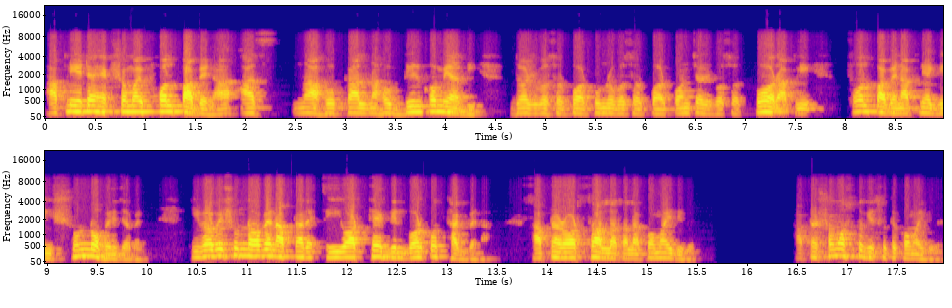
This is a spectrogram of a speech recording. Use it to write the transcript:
আপনি এটা এক সময় ফল পাবেন। আ- আজ না হোক, কাল না হোক, দীর্ঘমেয়াদী দশ বছর পর, পনেরো বছর পর, পঞ্চাশ বছর পর আপনি ফল পাবেন। আপনি একদিন শূন্য হয়ে যাবেন। কীভাবে শূন্য হবেন? আপনার এই অর্থে একদিন বরকত থাকবে না। আপনার অর্থ আল্লাহ তালা কমাই দিবেন। আপনার সমস্ত কিছুতে কমাই দিবেন।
